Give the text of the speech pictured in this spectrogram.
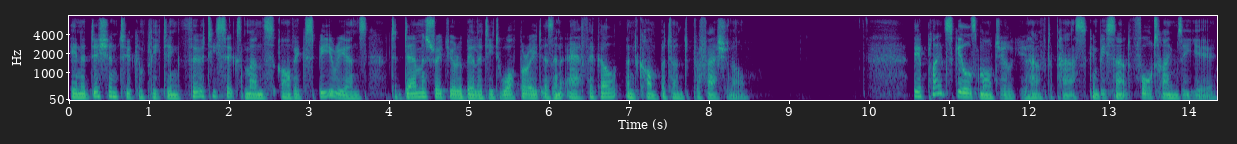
in addition to completing 36 months of experience to demonstrate your ability to operate as an ethical and competent professional. The Applied Skills module you have to pass can be sat four times a year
